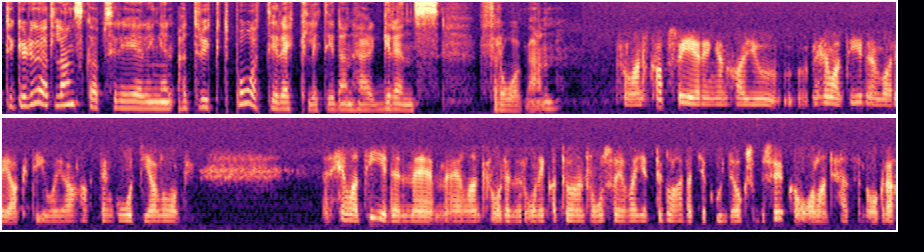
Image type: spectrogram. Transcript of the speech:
Tycker du att landskapsregeringen har tryckt på tillräckligt i den här gränsfrågan? Så landskapsregeringen har ju hela tiden varit aktiv och jag har haft en god dialog hela tiden med, med landrådet Veronica Törnros och jag var jätteglad att jag kunde också besöka Åland här för några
